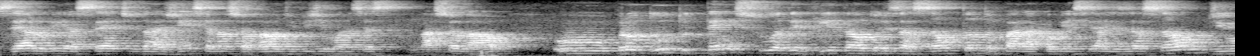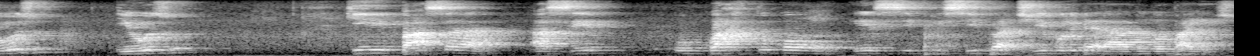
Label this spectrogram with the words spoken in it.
4067 da Agência Nacional de Vigilância Nacional, o produto tem sua devida autorização tanto para comercialização de uso e uso, que passa a ser o quarto com esse princípio ativo liberado no país.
